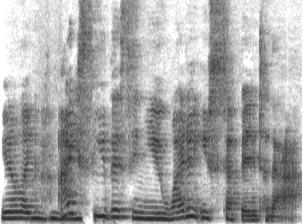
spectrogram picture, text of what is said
You know, like, mm-hmm. I see this in you. Why don't you step into that?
